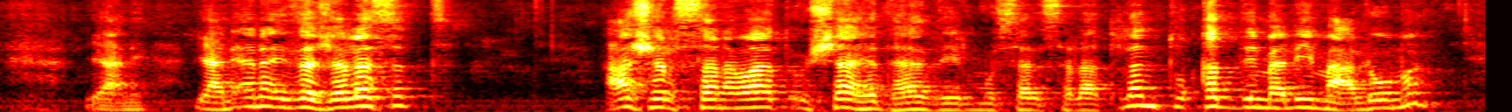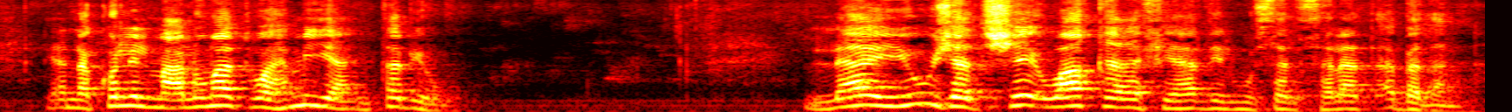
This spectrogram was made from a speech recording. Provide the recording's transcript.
يعني يعني أنا إذا جلست عشر سنوات أشاهد هذه المسلسلات. لن تقدم لي معلومة لأن كل المعلومات وهمية انتبهوا. لا يوجد شيء واقعي في هذه المسلسلات أبدا.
